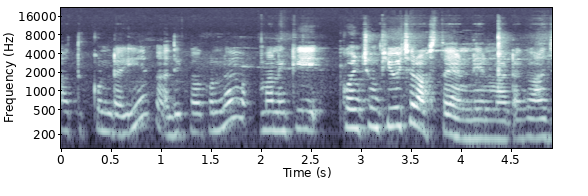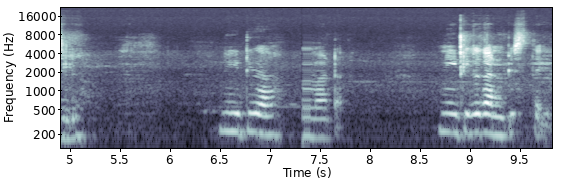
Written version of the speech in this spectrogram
అతుక్కుంటాయి. అది కాకుండా మనకి కొంచెం ఫ్యూచర్ వస్తాయండి అనమాట గాజులు. నీట్గా అన్నమాట. నీట్గా కనిపిస్తాయి.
